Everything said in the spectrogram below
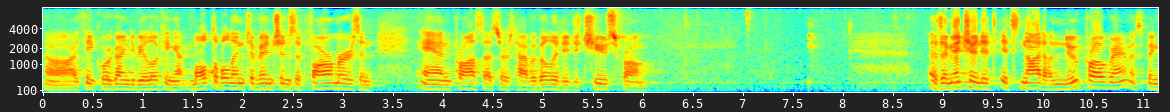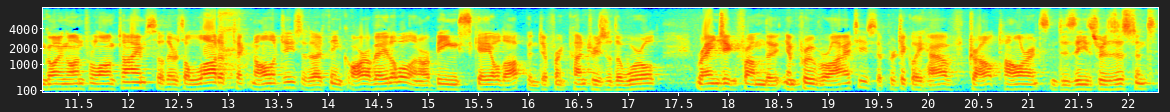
Uh, I think we're going to be looking at multiple interventions that farmers and, and processors have ability to choose from. As I mentioned, it, it's not a new program. It's been going on for a long time, so there's a lot of technologies that I think are available and are being scaled up in different countries of the world, ranging from the improved varieties that particularly have drought tolerance and disease resistance.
